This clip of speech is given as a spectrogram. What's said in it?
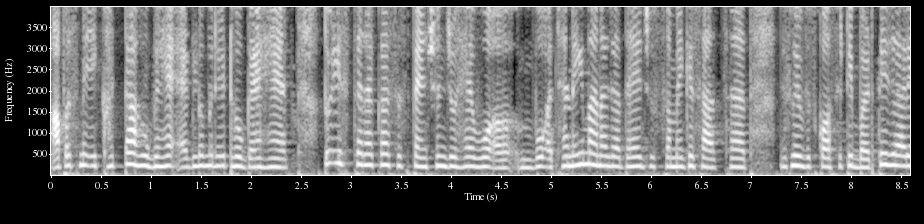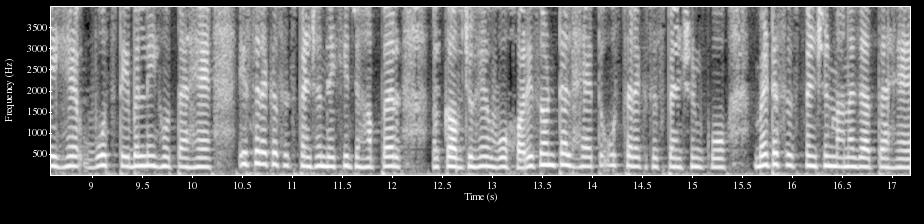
आपस में इकट्ठा हो गए हैं एग्लोमरेट हो गए हैं। तो इस तरह का सस्पेंशन जो है वो वो अच्छा नहीं माना जाता है, जो समय के साथ साथ जिसमें विस्कॉसिटी बढ़ती जा रही है, वो स्टेबल नहीं होता है। इस तरह का सस्पेंशन देखिए, जहाँ पर कव जो है वो हॉरिजोंटल है तो उस तरह के सस्पेंशन को बेटर सस्पेंशन माना जाता है।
